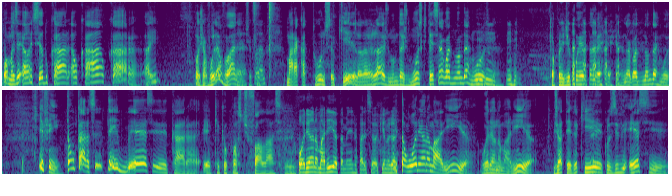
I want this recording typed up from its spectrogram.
Pô, mas é antes é do cara, é o cara, é o cara. Aí, pô, já vou levar, né? É, tipo, claro. maracatu, não sei o quê, lá, lá, lá, os nomes das músicas. Tem esse negócio do nome das músicas, uhum, né? uhum. Que eu aprendi com ele também. o negócio do nome das músicas. Enfim, então, cara, você tem esse. Cara, o é, que, que eu posso te falar? Assim? Oriana Maria também já apareceu aqui no já. Então, Oriana Maria, Oriana Maria já teve aqui, é. inclusive esse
